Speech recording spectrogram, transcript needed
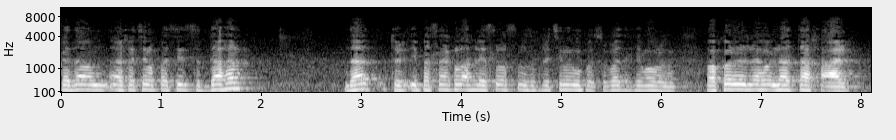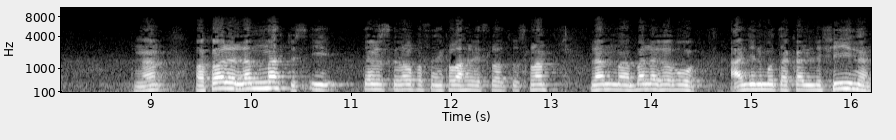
когда он хотел поститься الدهر да, и посланник Аллаха алейхиссалам запретил ему поступать таким образом. وقال له لا تفعل. نعم. وقال لما, то есть и также сказал посланник Аллаха алейхиссалам لما بلغه عن المتكلفين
